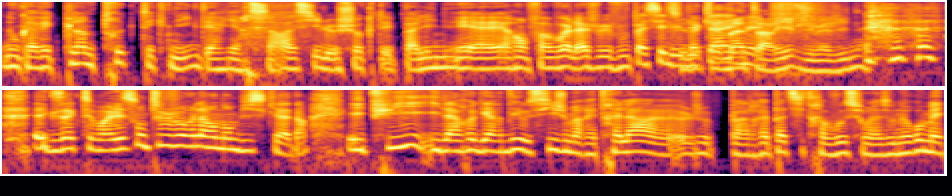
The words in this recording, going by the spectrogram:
Donc avec plein de trucs techniques derrière ça, si le choc n'est pas linéaire, enfin voilà, je vais vous passer les détails. C'est là que les maths j'imagine. Exactement, elles sont toujours là en embuscade. Hein. Et puis il a regardé aussi, je m'arrêterai là, euh, je parlerai pas de ses travaux sur la zone euro, mais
